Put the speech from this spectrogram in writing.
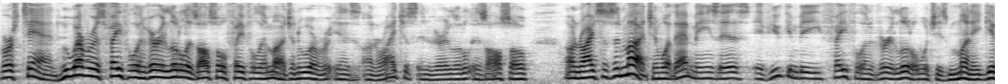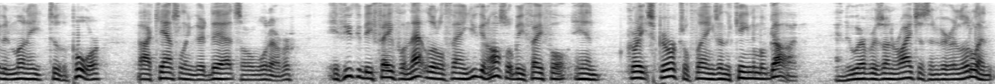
Verse 10 Whoever is faithful in very little is also faithful in much, and whoever is unrighteous in very little is also unrighteous in much. And what that means is if you can be faithful in very little, which is money, giving money to the poor by canceling their debts or whatever, if you can be faithful in that little thing, you can also be faithful in great spiritual things in the kingdom of God. And whoever is unrighteous in very little, and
